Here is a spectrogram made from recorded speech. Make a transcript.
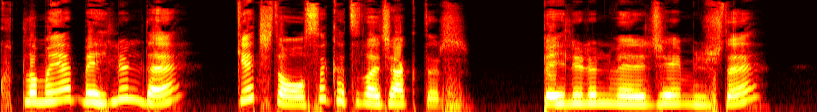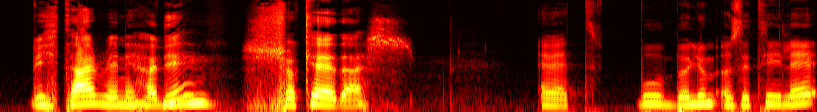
Kutlamaya Behlül de geç de olsa katılacaktır. Behlül'ün vereceği müjde Bihter ve Nihal'i şoke eder. Evet, bu bölüm özetiyle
